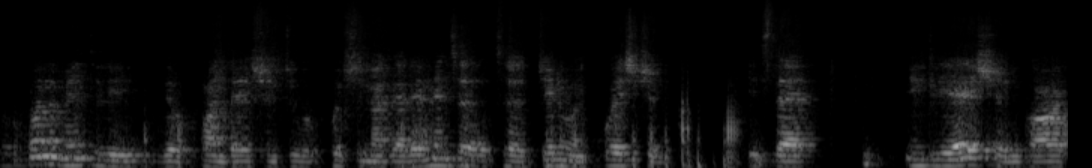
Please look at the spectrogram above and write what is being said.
so fundamentally, the foundation to a question like that, and it's a, it's a genuine question, is that in creation, God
